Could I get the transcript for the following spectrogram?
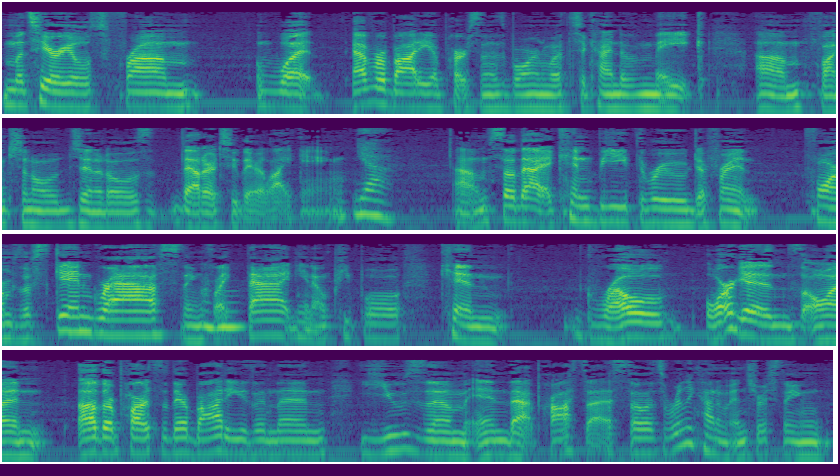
materials from whatever body a person is born with to kind of make um, functional genitals that are to their liking. Yeah. so that it can be through different forms of skin grafts, things mm-hmm. like that. You know, people can grow organs on other parts of their bodies and then use them in that process. So it's really kind of interesting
